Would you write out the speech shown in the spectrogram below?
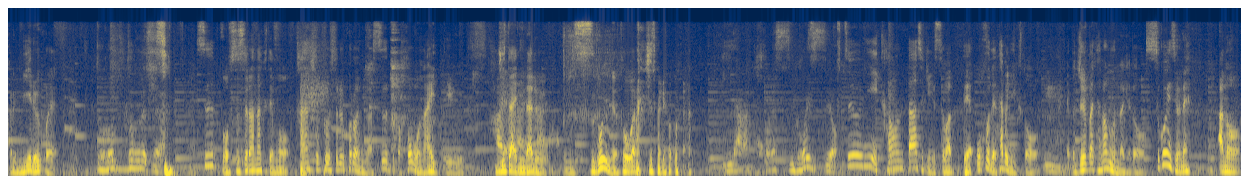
これ見える？これ。ドロッドロですね。スープをすすらなくても、完食する頃にはスープがほぼないっていう事態になる。はいはいうんすごいのよ、唐辛子の量が。いやー、これすごいっすよ。普通にカウンター席に座って、オフで食べに行くと、うん。やっぱ10倍頼むんだけど、すごいんですよね。あの、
